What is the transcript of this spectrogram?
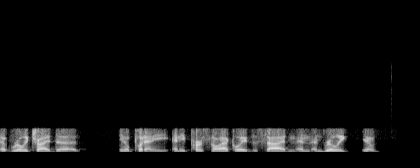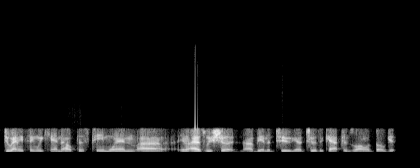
have really tried to you know put any any personal accolades aside and and, and really you know do anything we can to help this team win. Uh, you know, as we should, uh, being the two you know two of the captains along with Bogut,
